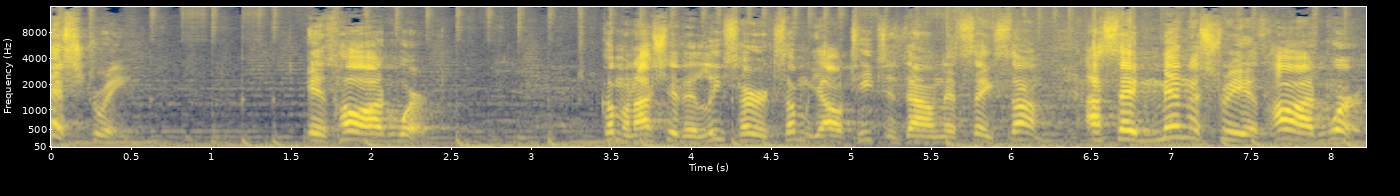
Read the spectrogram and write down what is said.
ministry is hard work. Come on, I should at least heard some of y'all teachers down there say something. I say ministry is hard work.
